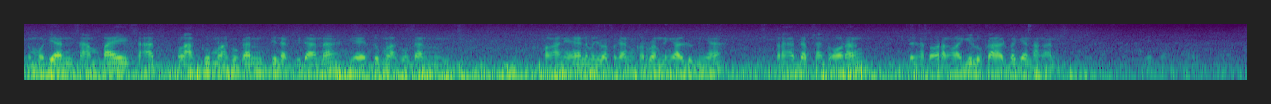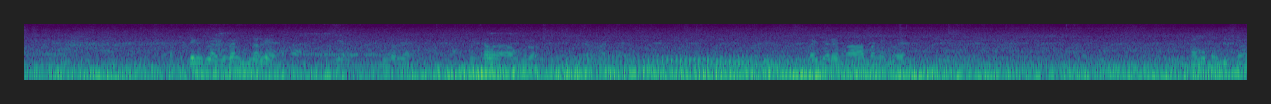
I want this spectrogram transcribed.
kemudian sampai saat pelaku melakukan tindak pidana yaitu melakukan penganiayaan yang menyebabkan korban meninggal dunia terhadap satu orang dan satu orang lagi luka di bagian tangan itu yang dilakukan benar ya? benar ya? misal nggak bro? belajar yang pengalaman ya bro ya kamu kok bisa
